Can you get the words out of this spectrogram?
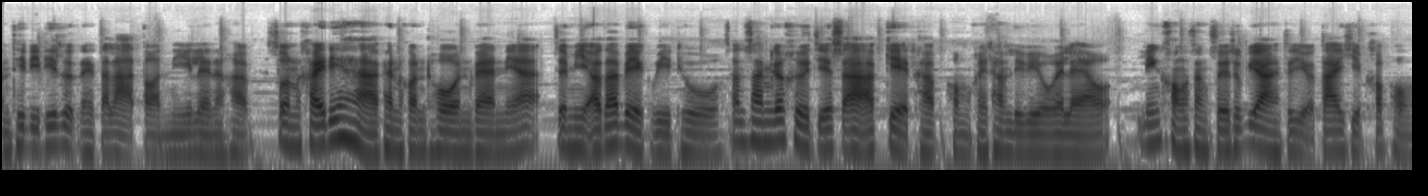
นที่ดีที่สุดในตลาดตอนนี้เลยนะครับส่วนใครที่หาแผ่นคอนโทรลแบรนด์เนี้ยจะมี Ultra Break V2 สั้นๆก็คืือ GSR Upgrade ครับ ผมเคยทำรีวิวไว้แล้ว ลิงก์ของสั่งซื้อทุกอย่างจะอยู่ใต้คลิปครับผม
